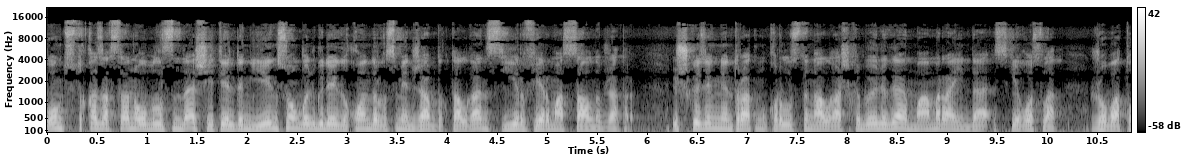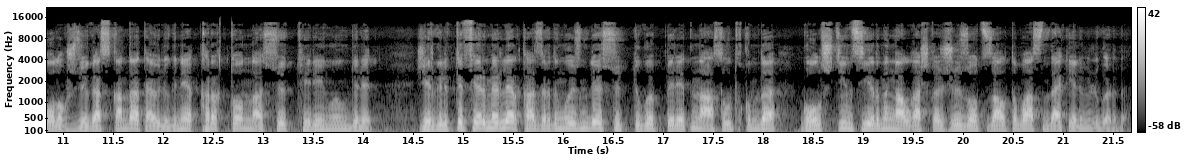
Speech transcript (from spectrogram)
Оңтүстік Қазақстан облысында шетелдің ең соңғы үлгідегі қондырғысымен жабдықталған сиыр фермасы салынып жатыр. Үш кезеңнен тұратын құрылыстың алғашқы бөлігі мамыр айында іске қосылады. Жоба толық жүзеге асқанда тәулігіне 40 тонна сүт терең өңделеді. Жергілікті фермерлер қазірдің өзінде сүтті көп беретін асыл тұқымды Голштин сиырының алғашқы 136 басында әкеліп үлгерді.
